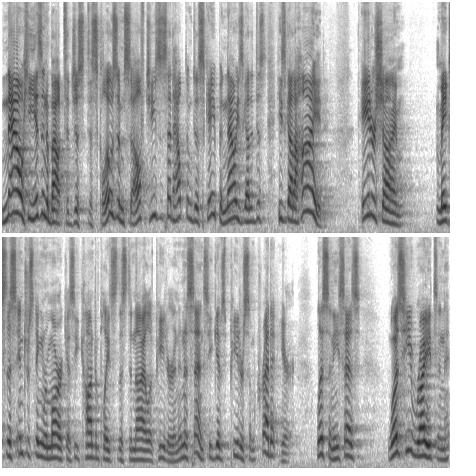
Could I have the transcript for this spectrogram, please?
now he isn't about to just disclose himself. Jesus had helped him to escape, and now he's got to, dis- he's got to hide. Edersheim makes this interesting remark as he contemplates this denial of Peter, and in a sense, he gives Peter some credit here. Listen, he says, Was he right in,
